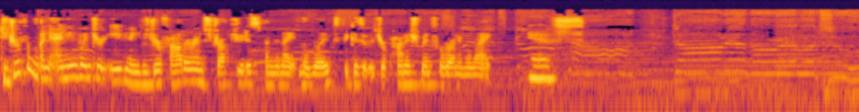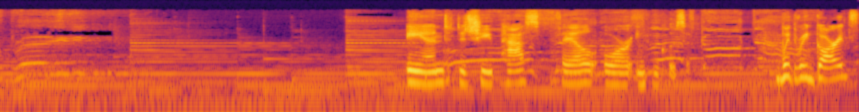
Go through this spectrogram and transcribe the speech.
Did you ever, on any winter evening, did your father instruct you to spend the night in the woods because it was your punishment for running away? Yes. And did she pass, fail, or inconclusive? With regards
